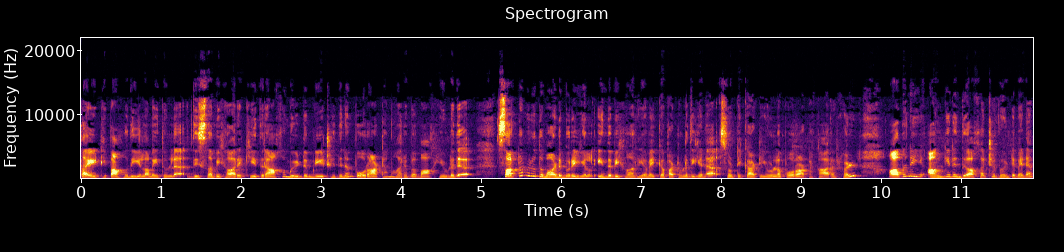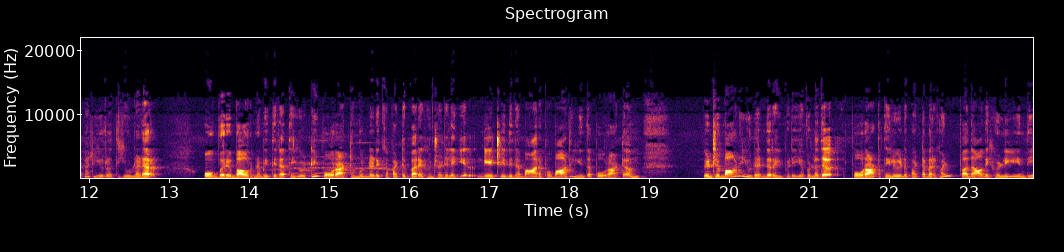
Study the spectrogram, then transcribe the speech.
தைட்டி பகுதியில் அமைந்துள்ள திசவிகாரிக்கு எதிராக மீண்டும் நேற்று தினம் போராட்டம் ஆரம்பமாகியுள்ளது. சட்டவிரோதமான முறையில் இந்த விகாரி அமைக்கப்பட்டுள்ளது என சுட்டிக்காட்டியுள்ள போராட்டக்காரர்கள் அதனை அங்கிருந்து அகற்ற வேண்டும் என வலியுறுத்தியுள்ளனர். ஒவ்வொரு பௌர்ணமி தினத்தையொட்டி போராட்டம் முன்னெடுக்கப்பட்டு வருகின்ற நிலையில் நேற்றைய தினம் ஆரம்பமான இந்த போராட்டம் இன்று மாலையுடன் நிறைவடையவுள்ளது. போராட்டத்தில் ஈடுபட்டவர்கள் பதாதைகள் ஏந்தி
